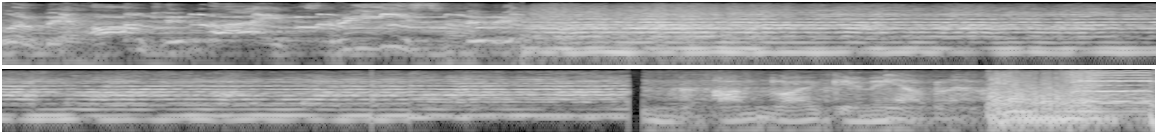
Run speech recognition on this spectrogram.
will be haunted by three spirits. Unlike any other.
